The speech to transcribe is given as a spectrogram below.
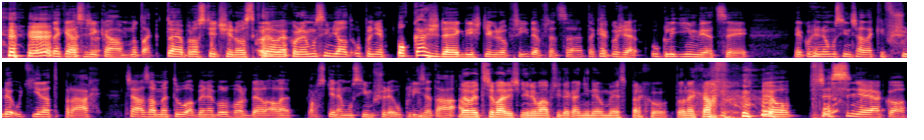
tak já si říkám, no tak to je prostě činnost, kterou jako nemusím dělat úplně pokaždé, když někdo přijde přece. Tak jakože uklidím věci, jakože nemusím třeba taky všude utírat prach, třeba zametu, aby nebyl bordel, ale prostě nemusím všude uklízet a, a David třeba, když někdo má přijít, tak ani neumije sprchu. To nechápu. Jo, přesně jako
